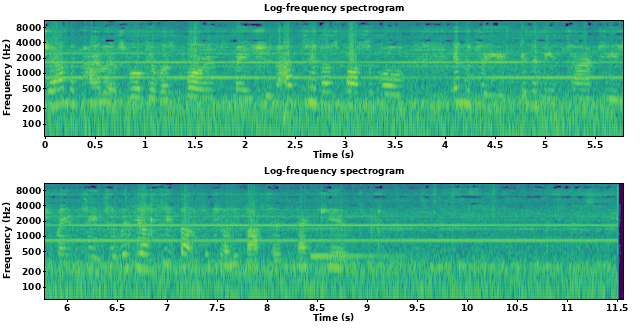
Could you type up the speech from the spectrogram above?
The pilots will give us more information. I've seen us far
